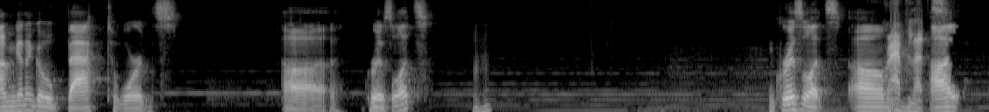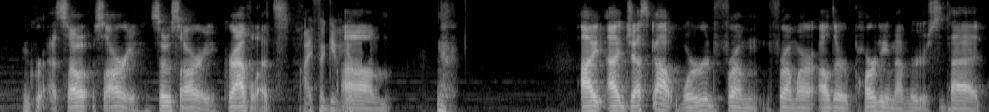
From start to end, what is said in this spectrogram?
I'm going to go back towards uh Grizzlets. Mhm. Grizzlets. Um Gravlets. I gra- so sorry. So sorry. Gravlets. I forgive you. Um I I just got word from from our other party members that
